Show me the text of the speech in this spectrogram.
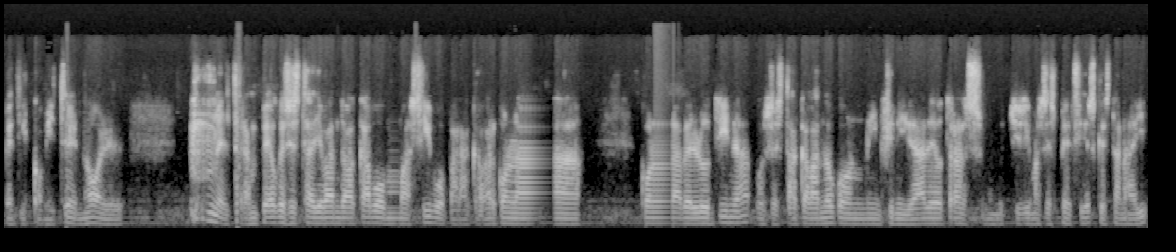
Petit Comité, ¿no? El, trampeo que se está llevando a cabo masivo para acabar con la con la velutina, pues está acabando con infinidad de otras muchísimas especies que están ahí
